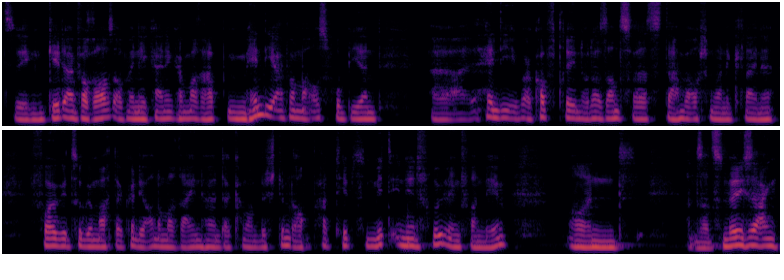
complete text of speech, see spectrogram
Deswegen geht einfach raus, auch wenn ihr keine Kamera habt, mit dem Handy einfach mal ausprobieren. Äh, Handy über Kopf drehen oder sonst was. Da haben wir auch schon mal eine kleine Folge zu gemacht. Da könnt ihr auch noch mal reinhören. Da kann man bestimmt auch ein paar Tipps mit in den Frühling von nehmen. Und ansonsten würde ich sagen,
